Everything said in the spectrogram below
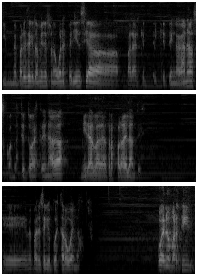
y me parece que también es una buena experiencia para el que, el que tenga ganas, cuando esté toda estrenada, mirarla de atrás para adelante. Eh, me parece que puede estar bueno. Bueno, Martín,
